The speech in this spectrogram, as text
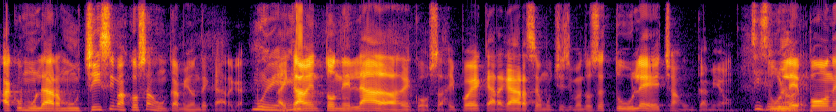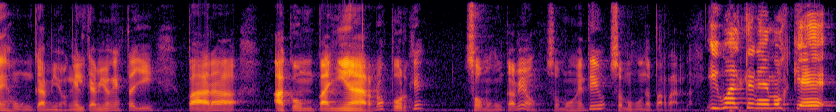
acumular muchísimas cosas en un camión de carga. Muy bien. Ahí caben toneladas de cosas. Ahí puede cargarse muchísimo. Entonces tú le echas un camión. Sí, tú le pones un camión. El camión está allí para acompañarnos porque somos un camión. Somos un gentío, somos una parranda. Igual tenemos que,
